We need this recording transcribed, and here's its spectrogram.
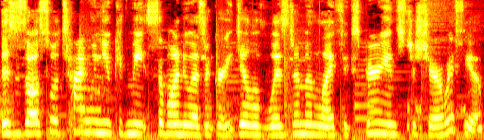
This is also a time when you could meet someone who has a great deal of wisdom and life experience to share with you.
